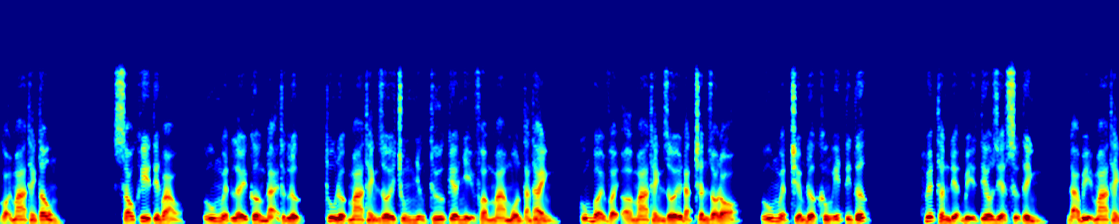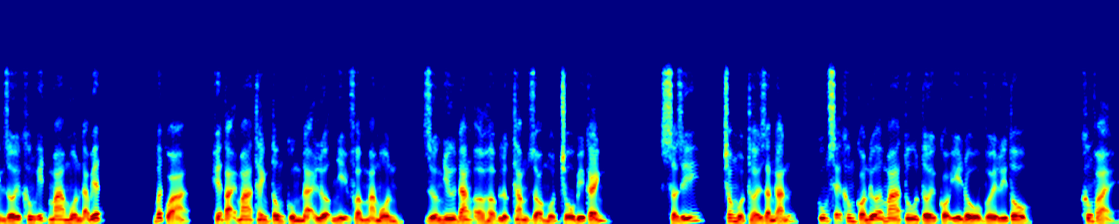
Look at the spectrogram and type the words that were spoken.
gọi ma thánh tông. Sau khi tin vào, u nguyệt lấy cường đại thực lực, thu được ma thánh giới chung những thứ kia nhị phẩm ma môn tán thành, cũng bởi vậy ở ma thánh giới đặt chân do đó, u nguyệt chiếm được không ít tin tức. Huyết thần điện bị tiêu diệt sự tình, đã bị ma thánh giới không ít ma môn đã biết. Bất quá, hiện tại ma thánh tông cùng đại lượng nhị phẩm ma môn, dường như đang ở hợp lực thăm dò một chỗ bí cảnh. Sở dĩ, trong một thời gian ngắn, cũng sẽ không có nữa ma tu tới có ý đồ với lý tô. Không phải,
